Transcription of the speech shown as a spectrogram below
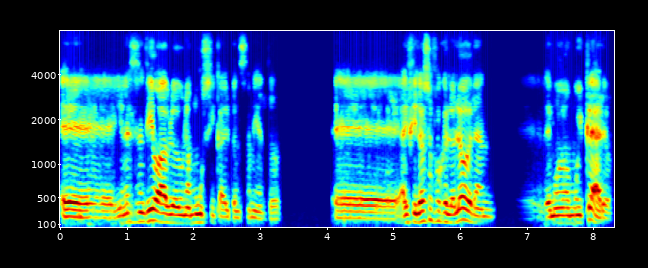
Eh, y en ese sentido hablo de una música del pensamiento. Eh, hay filósofos que lo logran eh, de modo muy claro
